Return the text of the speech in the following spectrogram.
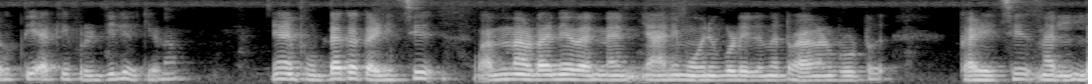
വൃത്തിയാക്കി ഫ്രിഡ്ജിൽ വെക്കണം. ഞാൻ ഫുഡൊക്കെ കഴിച്ച് വന്ന ഉടനെ തന്നെ ഞാനും മോനും കൂടെ ഇരുന്ന് ഡ്രാഗൺ ഫ്രൂട്ട് കഴിച്ച് നല്ല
